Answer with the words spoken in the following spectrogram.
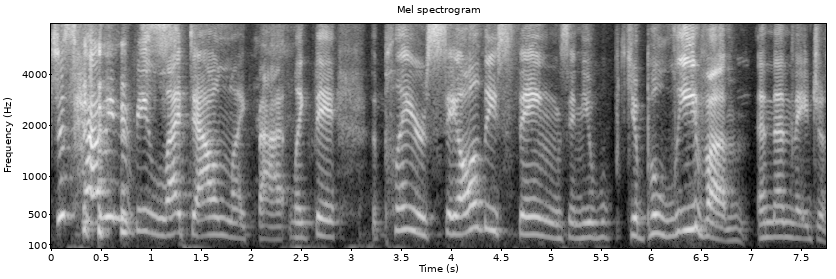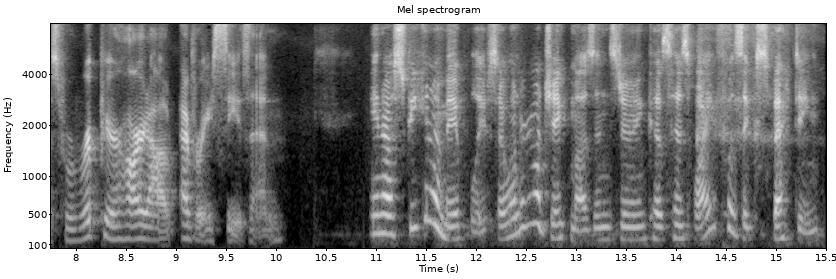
Just having to be let down like that. Like they the players say all these things and you you believe them and then they just rip your heart out every season. You know, speaking of Maple Leafs, I wonder how Jake Muzzin's doing because his wife was expecting.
